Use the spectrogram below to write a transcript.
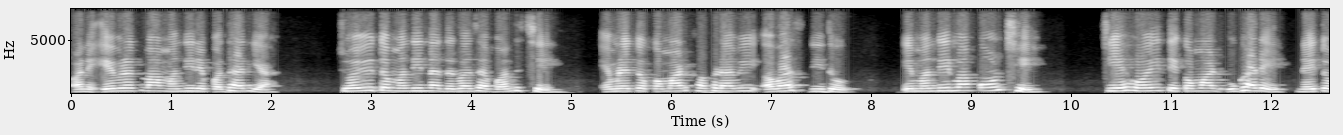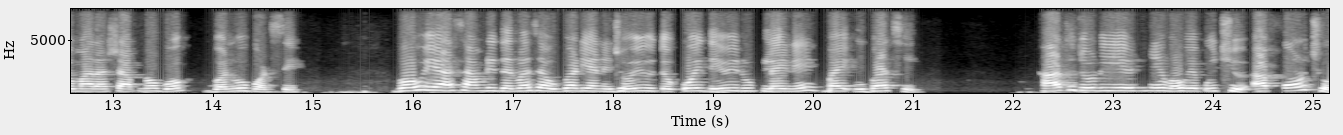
અને એ વ્રતમાં મંદિરે પધાર્યા. જોયું તો મંદિરના દરવાજા બંધ છે. એમણે તો કમાડ ખખડાવી અવાજ દીધો કે મંદિરમાં કોણ છે? જે હોય તે કમાડ ઉઘાડે, નહીં તો મારા શાપનો ભોગ બનવું પડશે. વહુએ આ સાંભળી દરવાજા ઉઘાડ્યા જોયું તો કોઈ દેવી રૂપ લઈને બાઈ ઊભા છે. હાથ જોડીને વહુએ પૂછ્યું, આપ કોણ છો?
